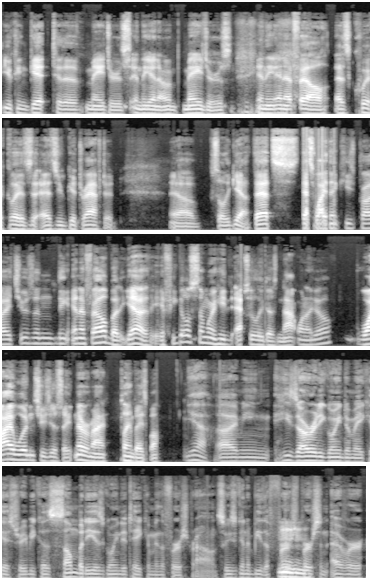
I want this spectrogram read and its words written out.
you can get to the majors in the N- majors in the NFL as quickly as as you get drafted. Uh, so yeah, that's that's why I think he's probably choosing the NFL. But yeah, if he goes somewhere he absolutely does not want to go, why wouldn't you just say, "Never mind, playing baseball"? yeah, I mean, he's already going to make history because somebody is going to take him in the first round. So he's going to be the 1st Mhm. person ever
